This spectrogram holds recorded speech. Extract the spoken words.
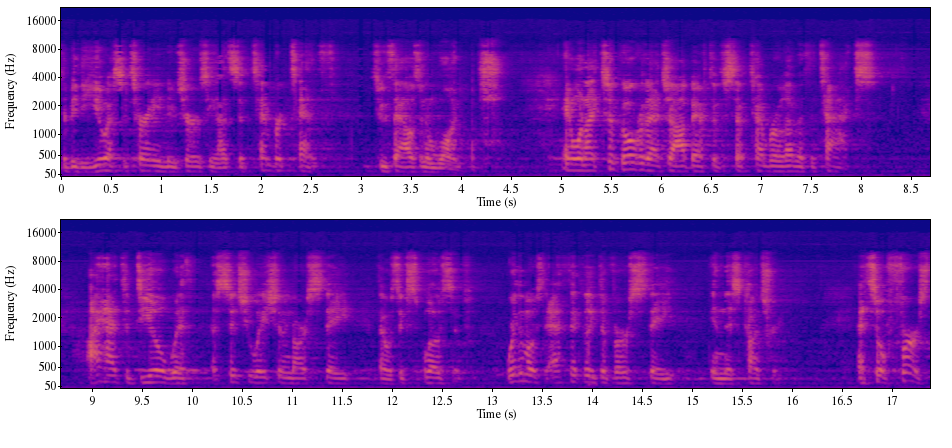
to be the U.S. Attorney in New Jersey on September 10th, 2001. And when I took over that job after the September 11th attacks, I had to deal with a situation in our state that was explosive. We're the most ethnically diverse state in this country. And so, first,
